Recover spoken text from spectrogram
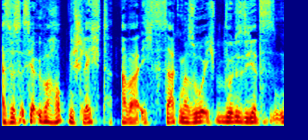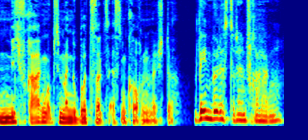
Also es ist ja überhaupt nicht schlecht, aber ich sag mal so, ich würde sie jetzt nicht fragen, ob sie mein Geburtstagsessen kochen möchte. Wen würdest du denn fragen?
